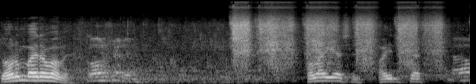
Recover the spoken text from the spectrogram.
Doğru mu Bayram abi? Doğru söylüyorsun. Kolay gelsin. Hayırlı işler. Ol.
